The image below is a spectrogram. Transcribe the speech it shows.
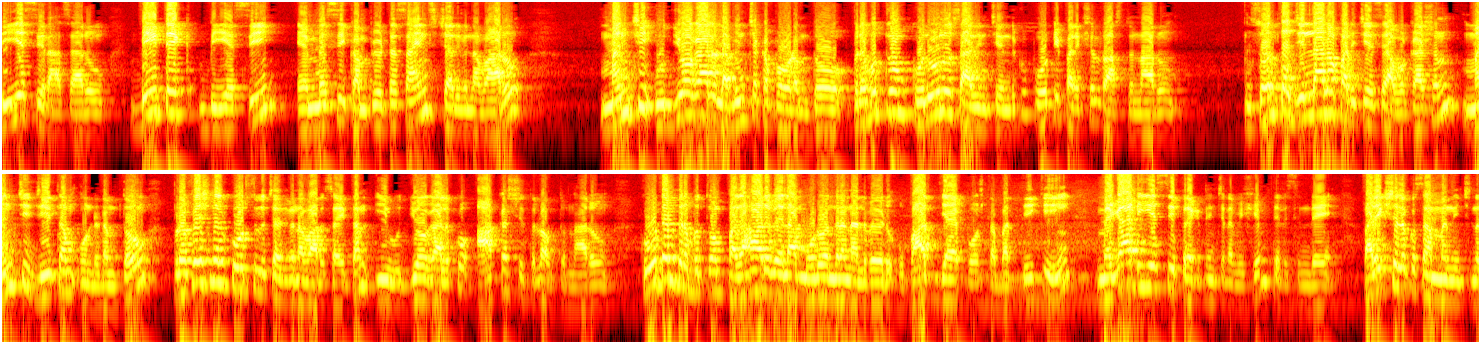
డిఎస్సి రాశారు. BTech BSc MSc computer science చదివిన వారు మంచి ఉద్యోగాలు లభించకపోవడంతో ప్రభుత్వం కొలువును సాధించేందుకు పోటీ పరీక్షలు రాస్తున్నారు. సొంత జిల్లాలో పనిచేసే అవకాశం మంచి జీతం ఉండడంతో ప్రొఫెషనల్ కోర్సులు చదివిన వారు సైతం ఈ ఉద్యోగాలకు ఆకర్షితులు అవుతున్నారు. కూటమి ప్రభుత్వం పదహారు వేల మూడు వందల నలభై ఏడు ఉపాధ్యాయ పోస్టుల భర్తీకి మెగా డిఎస్సి ప్రకటించిన విషయం తెలిసిందే. పరీక్షలకు సంబంధించిన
